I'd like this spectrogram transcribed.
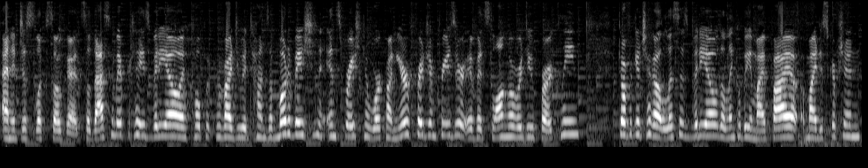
and it just looks so good. So that's gonna be it for today's video. I hope it provides you with tons of motivation and inspiration to work on your fridge and freezer if it's long overdue for a clean. Don't forget to check out Lissa's video. The link will be in my bio, my description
